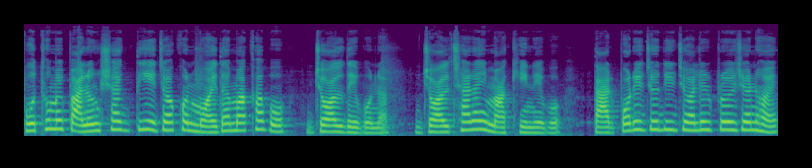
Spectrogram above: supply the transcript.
প্রথমে পালং শাক দিয়ে যখন ময়দা মাখাবো, জল দেব না। জল ছাড়াই মাখিয়ে নেব। তারপরে যদি জলের প্রয়োজন হয়,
